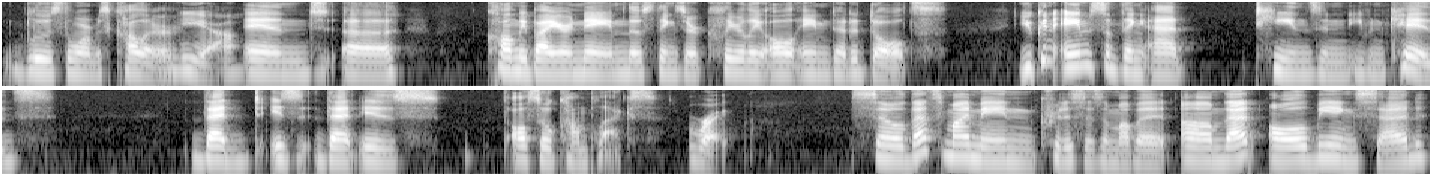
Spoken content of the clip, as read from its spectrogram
Blue is the Warmest Color. Yeah. And uh, Call Me By Your Name, those things are clearly all aimed at adults. You can aim something at teens and even kids that is that is also complex. Right. So that's my main criticism of it. Um, that all being said,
